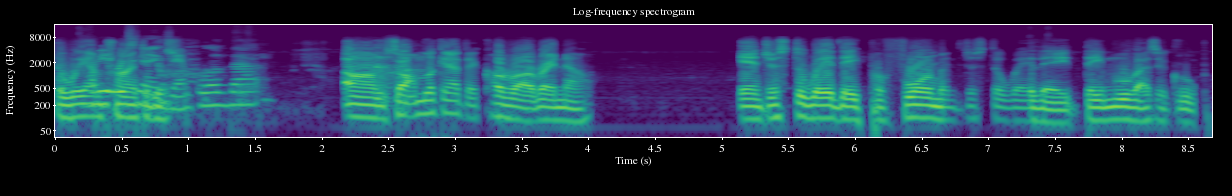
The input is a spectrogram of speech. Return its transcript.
the way I'm trying to an example of that? Um, so I'm looking at their cover art right now, and just the way they perform and just the way they they move as a group.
